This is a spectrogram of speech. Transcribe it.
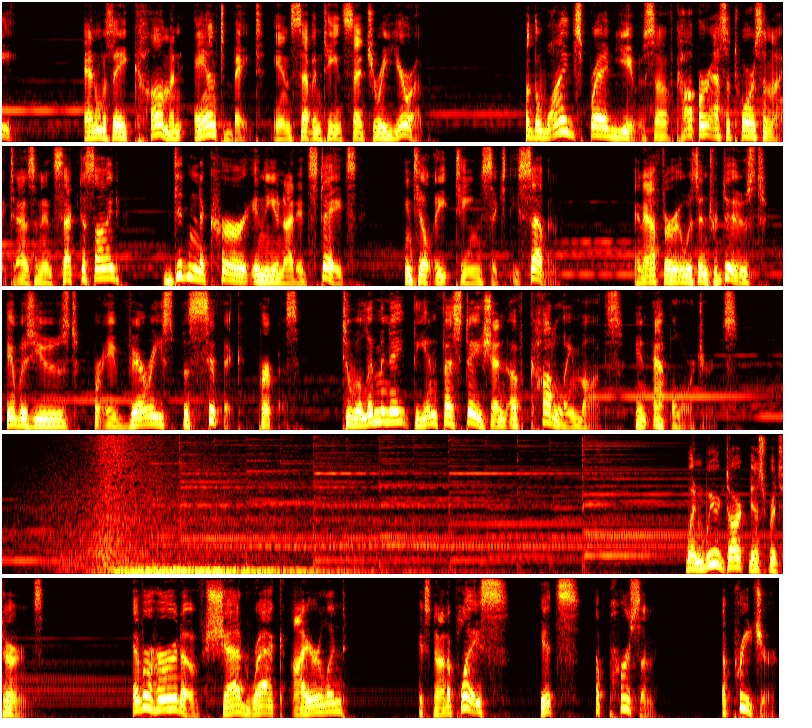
and was a common ant bait in 17th century Europe. But the widespread use of copper acetoarsenite as an insecticide didn't occur in the United States until 1867, and after it was introduced, it was used for a very specific purpose – to eliminate the infestation of codling moths in apple orchards. When Weird Darkness returns, ever heard of Shadrach, Ireland? It's not a place, it's a person, a preacher,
